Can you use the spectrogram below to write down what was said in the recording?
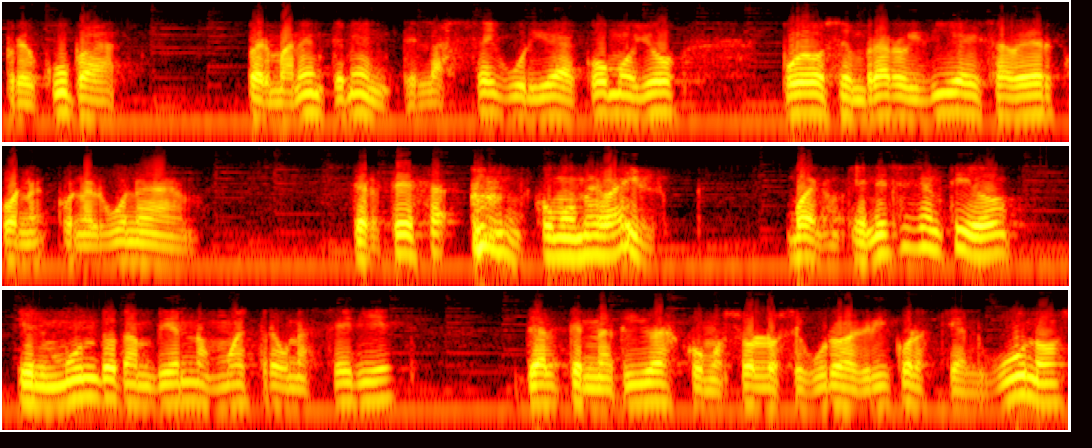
preocupa permanentemente, la seguridad, cómo yo puedo sembrar hoy día y saber con, con alguna certeza cómo me va a ir. Bueno, en ese sentido, el mundo también nos muestra una serie de alternativas como son los seguros agrícolas que algunos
